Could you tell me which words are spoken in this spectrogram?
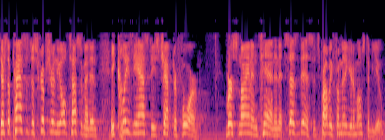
There's a passage of scripture in the Old Testament in Ecclesiastes chapter 4, verse 9 and 10, and it says this. It's probably familiar to most of you.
